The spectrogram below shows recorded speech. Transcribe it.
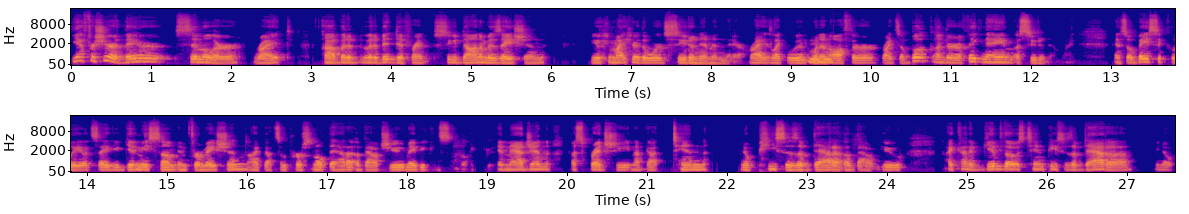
Yeah, for sure. They're similar, right? Uh, but a, but a bit different. Pseudonymization. You, you, might hear the word pseudonym in there, right? Like when, mm-hmm. when an mm-hmm. author writes a book under a fake name, a pseudonym, right? And so basically, let's say you give me some information. I've got some personal data about you. Maybe you can like, imagine a spreadsheet, and I've got ten you know pieces of data about you. I kind of give those ten pieces of data you know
